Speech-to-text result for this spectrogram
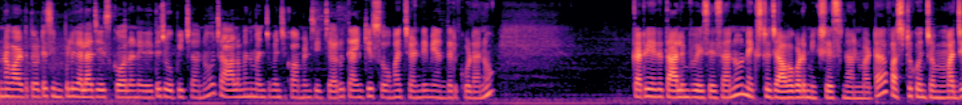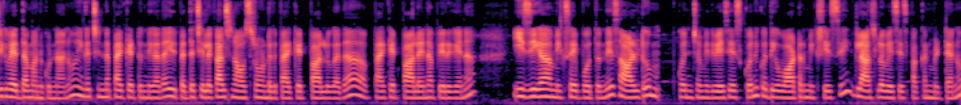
ఉన్న వాటితోటే సింపుల్గా ఎలా చేసుకోవాలనేది అయితే చూపించాను చాలామంది మంచి మంచి కామెంట్స్ ఇచ్చారు. థ్యాంక్ యూ సో మచ్ అండి మీ అందరికి కూడాను. కర్రీ అయితే తాలింపు వేసేసాను. నెక్స్ట్ జావా కూడా మిక్స్ చేస్తున్నాను అనమాట ఫస్ట్ కొంచెం మజ్జిగ వేద్దాం అనుకున్నాను. ఇంకా చిన్న ప్యాకెట్ ఉంది కదా ఇది పెద్ద చిలకాల్సిన అవసరం ఉండదు ప్యాకెట్ పాలు కదా. ప్యాకెట్ పాలైనా పెరుగైనా ఈజీగా మిక్స్ అయిపోతుంది. సాల్ట్ కొంచెం ఇది వేసేసుకొని కొద్దిగా వాటర్ మిక్స్ చేసి గ్లాస్లో వేసేసి పక్కన పెట్టాను.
